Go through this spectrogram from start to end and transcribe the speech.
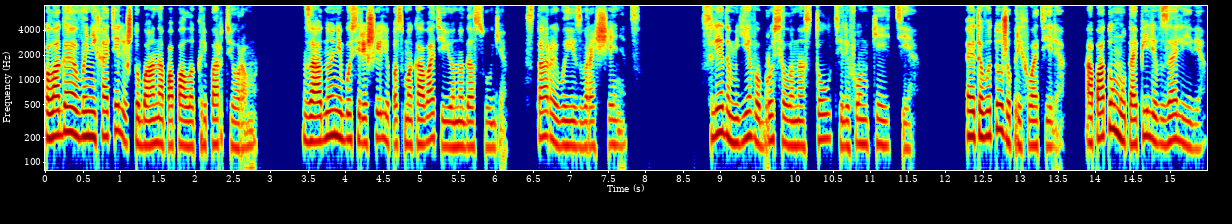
Полагаю, вы не хотели, чтобы она попала к репортерам. Заодно, небось, решили посмаковать ее на досуге. Старый вы извращенец». Следом Ева бросила на стол телефон Кейти. «Это вы тоже прихватили, а потом утопили в заливе,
